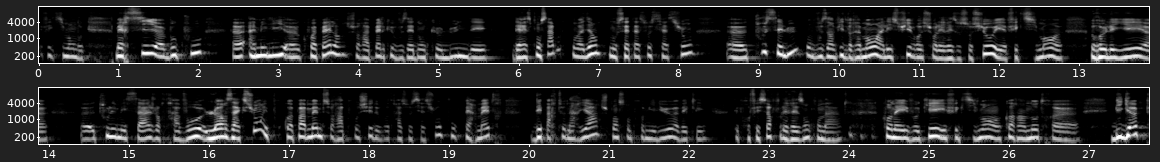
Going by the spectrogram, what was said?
effectivement. Donc, merci euh, beaucoup, Amélie Coipel. Je rappelle que vous êtes donc l'une des, des responsables, on va dire, nous, cette association, tous élus. On vous invite vraiment à les suivre sur les réseaux sociaux et effectivement relayer euh, tous les messages, leurs travaux, leurs actions et pourquoi pas même se rapprocher de votre association pour permettre des partenariats, je pense en premier lieu avec les, professeurs pour les raisons qu'on a, qu'on a évoquées. effectivement, encore un autre euh, big up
